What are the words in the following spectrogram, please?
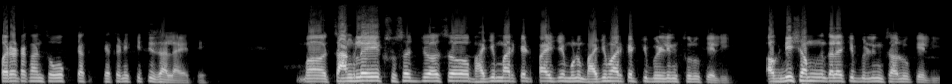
पर्यटकांचं ओघ त्या ठिकाणी किती झालं आहे ते. मग चांगलं एक सुसज्ज असं भाजी मार्केट पाहिजे म्हणून भाजी मार्केटची बिल्डिंग सुरू केली. अग्निशमन दलाची बिल्डिंग चालू केली.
